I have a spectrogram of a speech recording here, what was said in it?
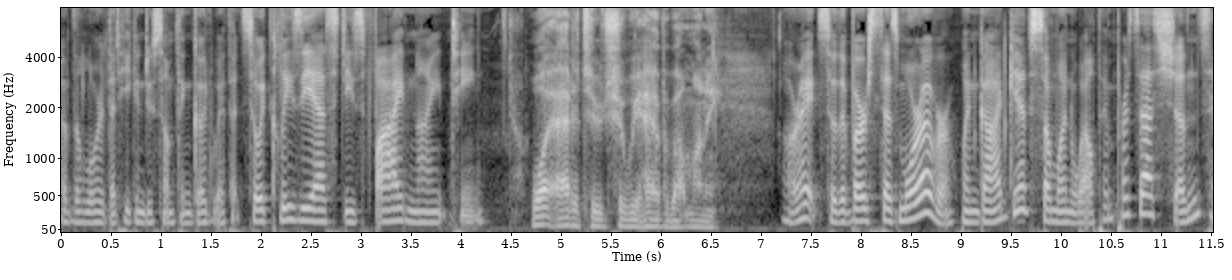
of the Lord that he can do something good with it. So Ecclesiastes 5:19. What attitude should we have about money? All right, so the verse says, Moreover, when God gives someone wealth and possessions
